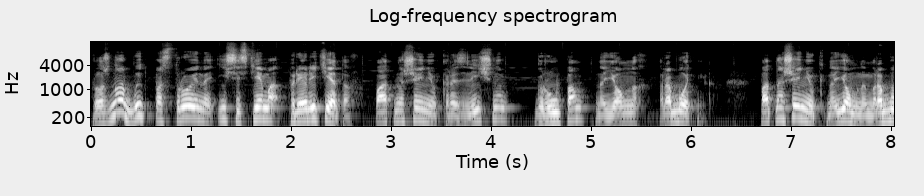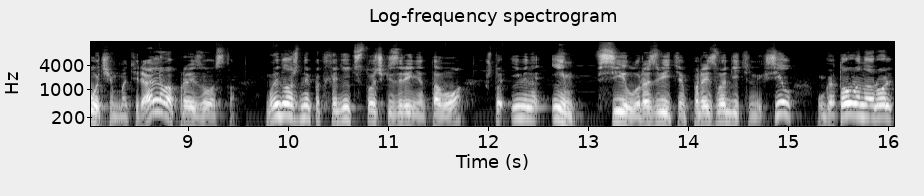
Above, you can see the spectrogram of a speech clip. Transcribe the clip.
должна быть построена и система приоритетов по отношению к различным группам наемных работников. По отношению к наемным рабочим материального производства мы должны подходить с точки зрения того, что именно им в силу развития производительных сил уготована роль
